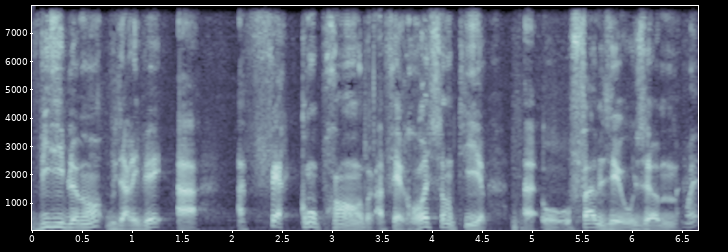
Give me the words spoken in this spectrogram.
visiblement vous arrivez à, à faire comprendre, à faire ressentir à- aux, femmes et aux hommes Ouais.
